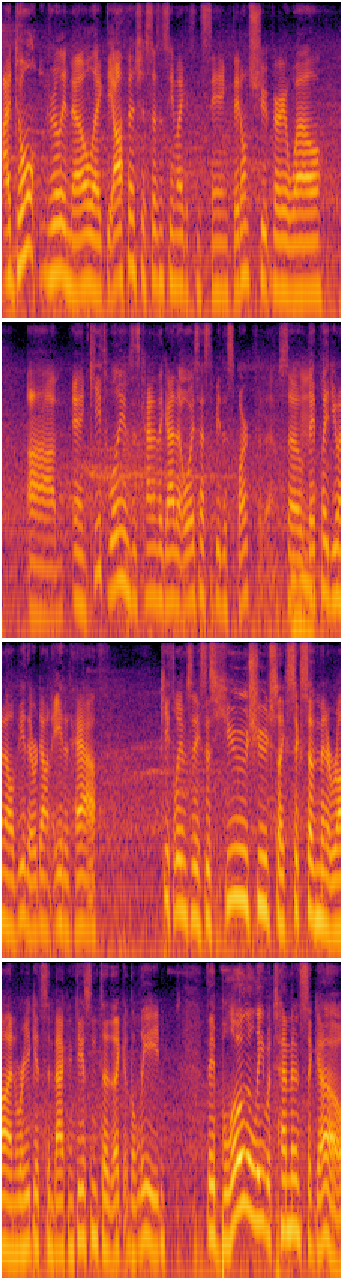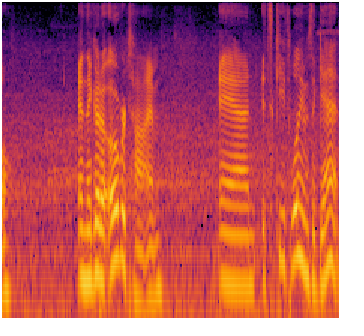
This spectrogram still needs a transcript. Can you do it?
I don't really know. Like the offense just doesn't seem like it's in sync. They don't shoot very well. Um, and Keith Williams is kind of the guy that always has to be the spark for them. So Mhm. they played UNLV. They were down eight at half. Keith Williams makes this huge, huge like six, seven minute run where he gets them back and gets them to like the lead. They blow the lead with ten minutes to go, and they go to overtime and it's Keith Williams again.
